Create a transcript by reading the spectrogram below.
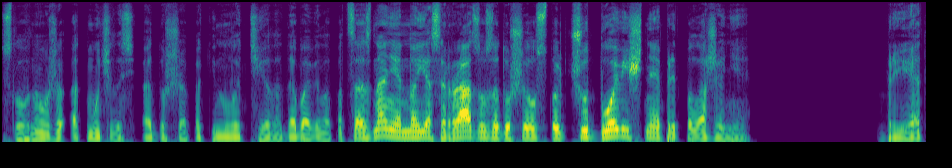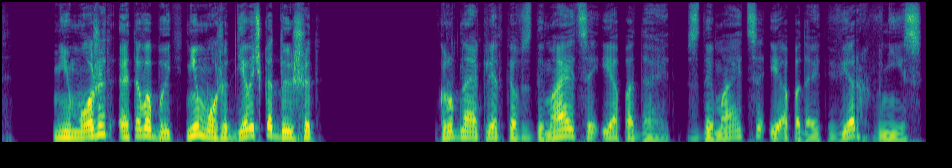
словно уже отмучилась, а душа покинула тело, добавила подсознание, но я сразу задушил столь чудовищное предположение. Бред. Не может этого быть, не может, девочка дышит. Грудная клетка вздымается и опадает, вздымается и опадает вверх-вниз.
